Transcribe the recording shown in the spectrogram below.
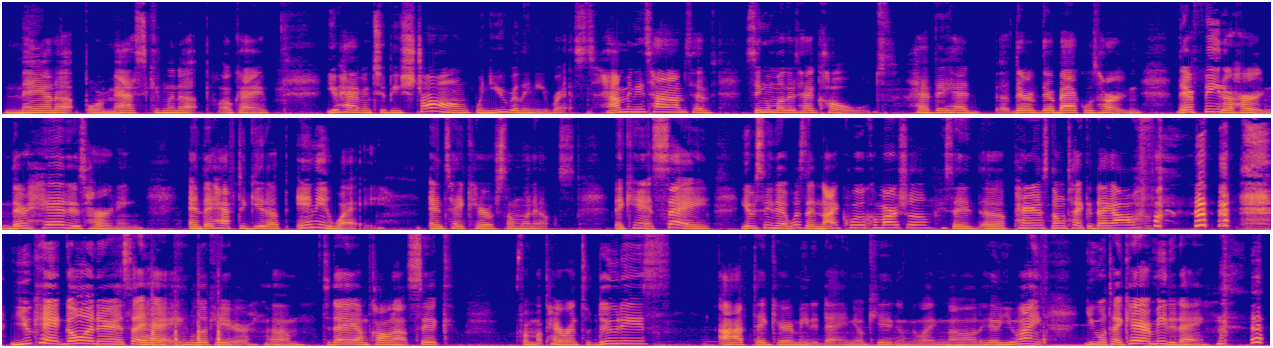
man up or masculine up, okay? You're having to be strong when you really need rest. How many times have single mothers had colds? Have they had their their back was hurting, their feet are hurting, their head is hurting, and they have to get up anyway and take care of someone else. They can't say, you ever seen that, what's that NyQuil commercial? He said, uh, parents don't take a day off. you can't go in there and say, hey, look here, um, today I'm calling out sick from my parental duties. I have to take care of me today. And your kid gonna be like, no, the hell you ain't. You gonna take care of me today.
